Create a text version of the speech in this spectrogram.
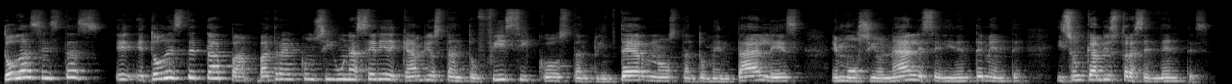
Todas estas, eh, eh, toda esta etapa va a traer consigo una serie de cambios tanto físicos, tanto internos, tanto mentales, emocionales, evidentemente, y son cambios trascendentes,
